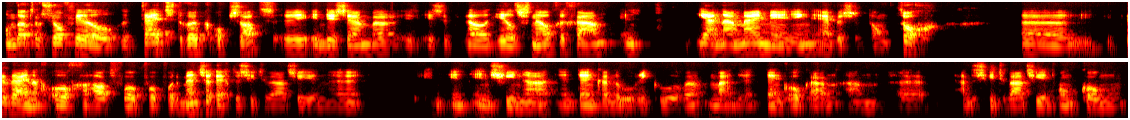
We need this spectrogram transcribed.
omdat er zoveel tijdsdruk op zat uh, in december, is, het wel heel snel gegaan. En ja, naar mijn mening hebben ze dan toch uh, te weinig oog gehad voor, voor, voor de mensenrechten situatie in, in, in, in, China. En denk aan de Oeigoeren, maar denk ook aan, aan, aan de situatie in Hongkong.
